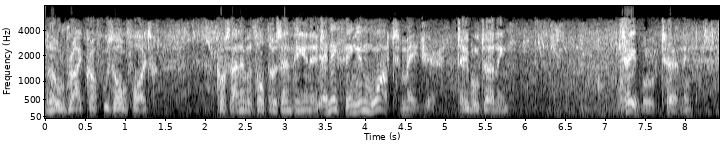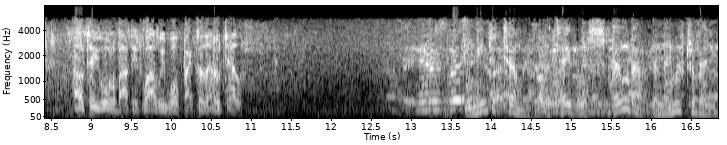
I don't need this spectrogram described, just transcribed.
And old Rycroft was all for it. Of course, I never thought there was anything in it. Anything in what, Major? Table turning. Table turning? I'll tell you all about it while we walk back to the hotel. You mean to tell me that the table spelled out the name of Trevelyan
